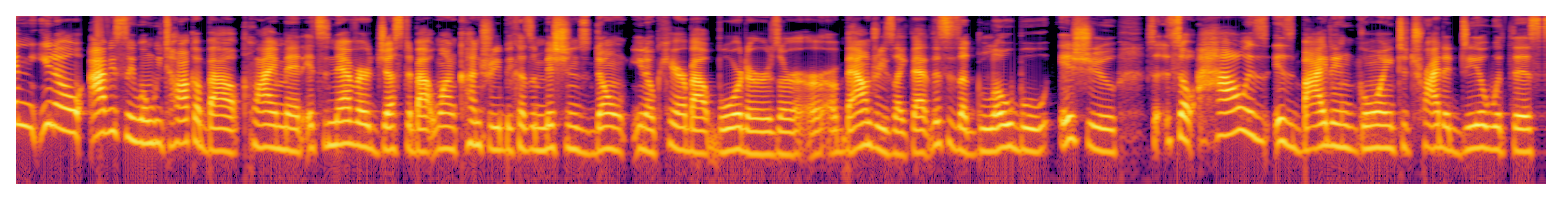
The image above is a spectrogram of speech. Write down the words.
And, you know, obviously, when we talk about climate, it's never just about one country because emissions don't, you know, care about borders or, or, or boundaries like that. This is a global issue. So, so how is, is Biden going to try to deal with this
